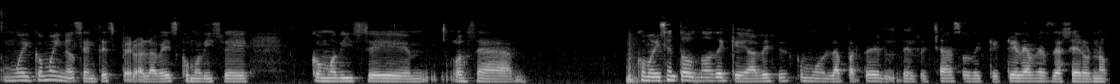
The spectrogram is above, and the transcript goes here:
muy como inocentes, pero a la vez como dice, como dice, o sea, como dicen todos, ¿no? De que a veces como la parte del, del rechazo, de que qué debes de hacer o no,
